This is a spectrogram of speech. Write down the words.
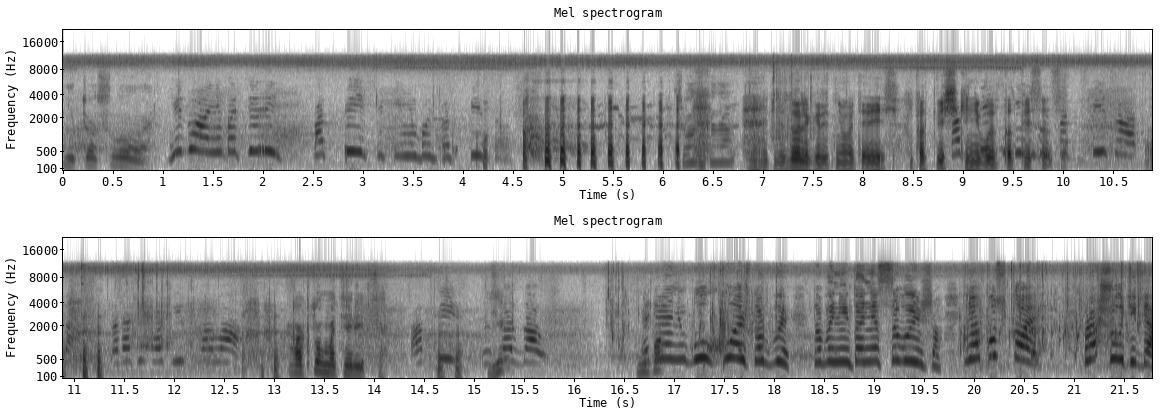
Не то слово. Еду, не потерись. Подписчики не будут подписываться. Что он сказал? Дедуля говорит, не матерись. Подписчики не будут подписываться. Это. А кто матерится? А ты, ты сказал. Не Я по- тебя не глухой, чтобы, чтобы никто не слышал. Не отпускай. Прошу тебя.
